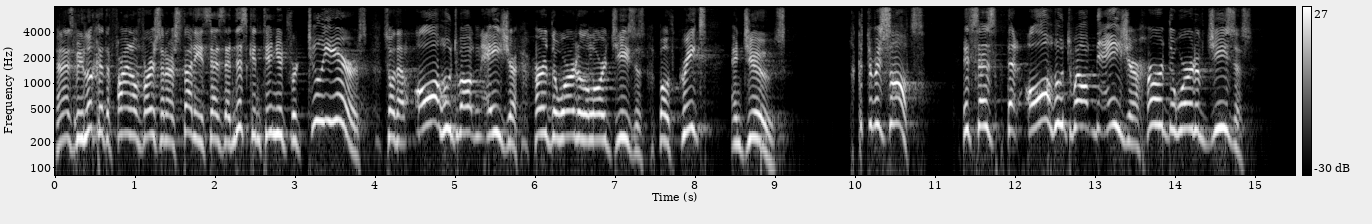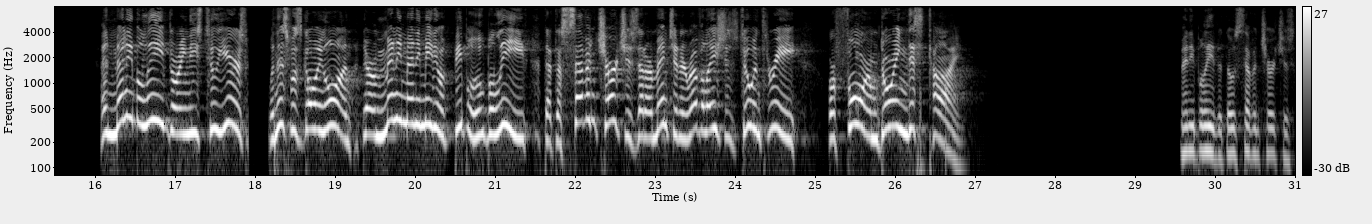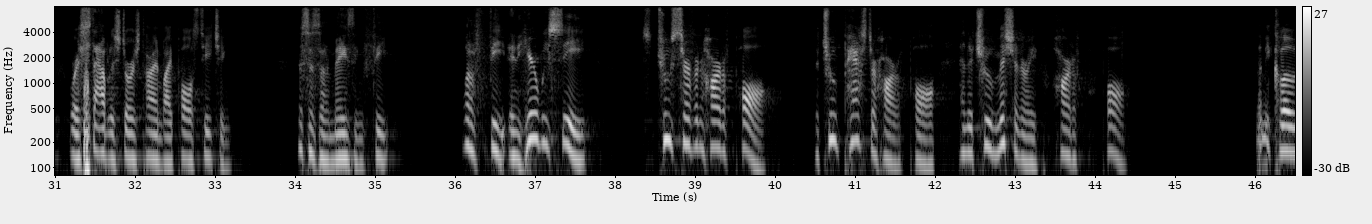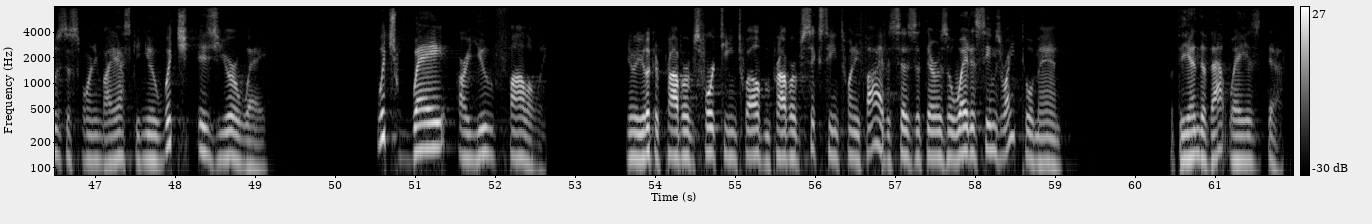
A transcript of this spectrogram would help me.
And as we look at the final verse in our study, it says, And this continued for two years, so that all who dwelt in Asia heard the word of the Lord Jesus, both Greeks and Jews. Look at the results. It says that all who dwelt in Asia heard the word of Jesus. And many believed during these two years. When this was going on, there are many, many, many people who believe that the seven churches that are mentioned in Revelations 2 and 3 were formed during this time. Many believe that those seven churches were established during this time by Paul's teaching. This is an amazing feat. What a feat. And here we see the true servant heart of Paul, the true pastor heart of Paul, and the true missionary heart of Paul. Let me close this morning by asking you which is your way? Which way are you following? You know, you look at Proverbs 14, 12 and Proverbs 16, 25, it says that there is a way that seems right to a man, but the end of that way is death.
